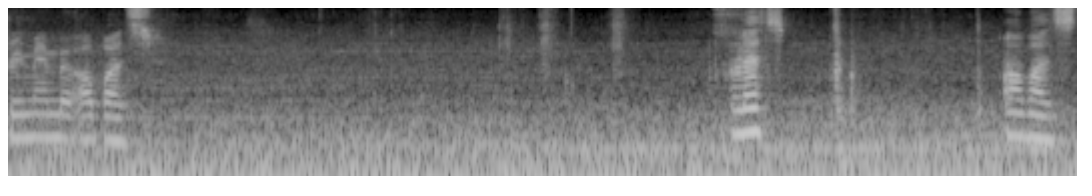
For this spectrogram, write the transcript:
remember opens let's opens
